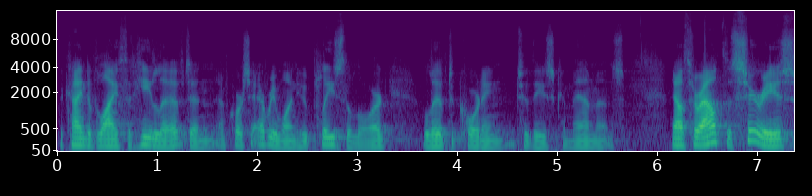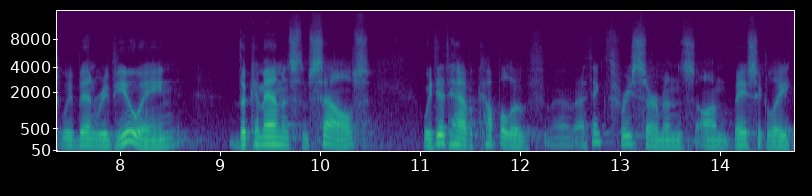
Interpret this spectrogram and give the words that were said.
the kind of life that he lived, and of course, everyone who pleased the Lord lived according to these commandments. Now, throughout the series, we've been reviewing the commandments themselves. We did have a couple of, uh, I think, three sermons on basically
